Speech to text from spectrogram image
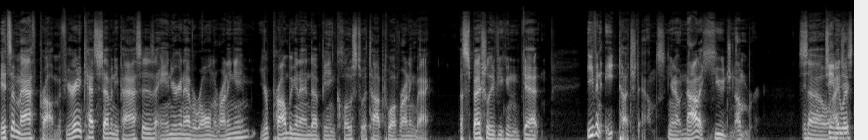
it's a math problem. If you're going to catch 70 passes and you're going to have a role in the running game, you're probably going to end up being close to a top 12 running back, especially if you can get even eight touchdowns. You know, not a huge number. So Jamie, I just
